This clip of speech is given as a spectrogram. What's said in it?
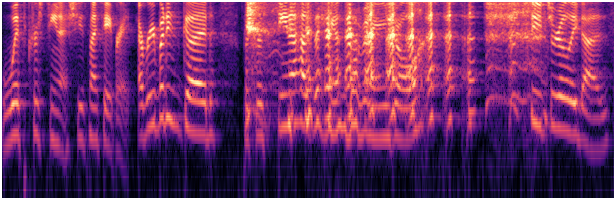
With Christina. She's my favorite. Everybody's good, but Christina has the hands of an angel. she truly does.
